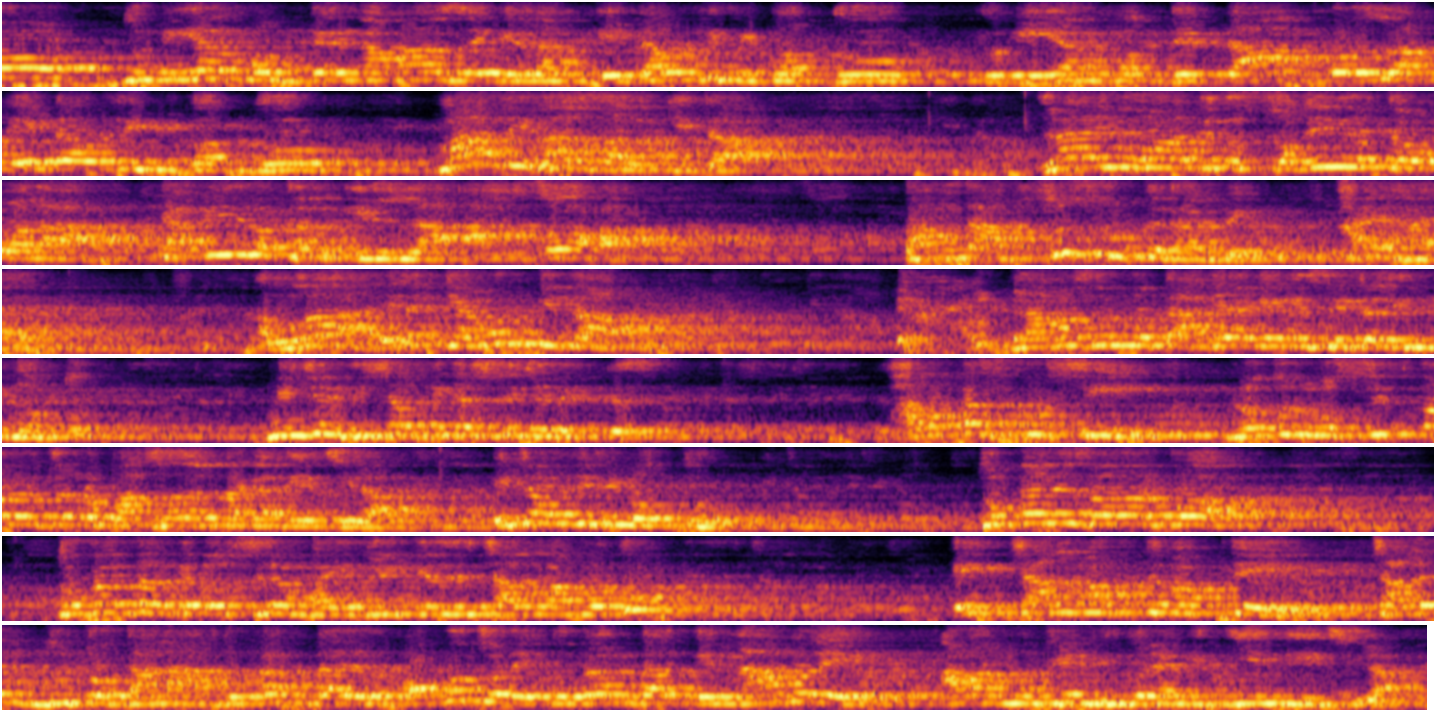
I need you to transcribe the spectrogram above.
দুনিয়ার মধ্যে নামাজে গেলাম, এটাও লিপিবদ্ধ। দুনিয়ার মধ্যে দান করলাম, এটাও লিপিবদ্ধ। মালি হাজাল কিতাব। লা বান্দা আফসোস করতে থাকবে। এটা কেমন কিতাব? নামাজের মধ্যে আগে আগে দেখতেছে। ভালো কাজ করছি, নতুন মসজিদ করার জন্য পাঁচ হাজার টাকা দিয়েছিলাম। এটাও লিপিবদ্ধ। দোকানে যাওয়ার পর দোকানদারকে বলছিলাম, ভাই, দুই কেজি চাল মাপো তো। এই চাল মাপতে মাপতে চালের দুটো দানা দোকানদারের অগোচরে দোকানদারকে না বলে আমার মুখের ভিতরে আমি দিয়ে দিয়েছিলাম।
